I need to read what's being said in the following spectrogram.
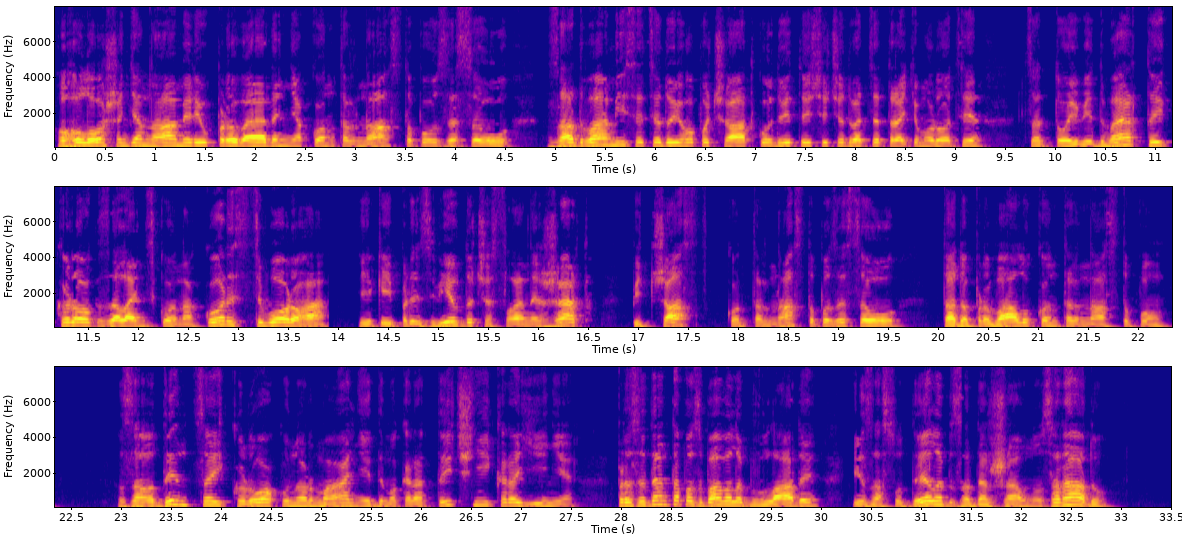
Оголошення намірів проведення контрнаступу ЗСУ за два місяці до його початку у 2023 році це той відвертий крок Зеленського на користь ворога, який призвів до численних жертв під час контрнаступу ЗСУ та до провалу контрнаступу. За один цей крок у нормальній демократичній країні президента позбавили б влади і засудили б за державну зраду.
